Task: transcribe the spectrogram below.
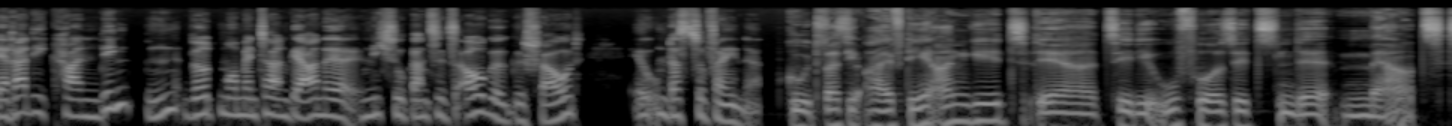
der radikalen Linken wird momentan gerne nicht so ganz ins Auge geschaut, äh, um das zu verhindern. Gut, was die AfD angeht, der CDU-Vorsitzende Merz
